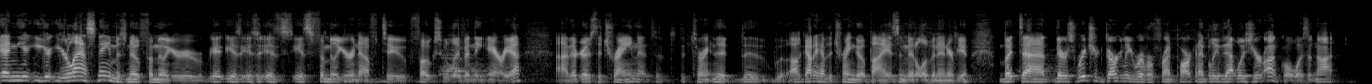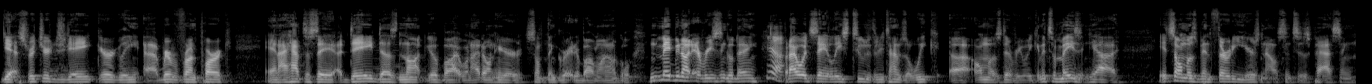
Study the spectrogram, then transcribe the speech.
and your, your, last name is no familiar is, is, is, is familiar enough to folks who live in the area. Uh, there goes the train. That's the train. The, the, I got to have the train go by as the middle of an interview. But uh, there's Richard Gergely Riverfront Park, and I believe that was your uncle, was it not? Yes, Richard J. Gergely, uh, Riverfront Park. And I have to say, a day does not go by when I don't hear something great about my uncle. Maybe not every single day, Yeah. but I would say at least two to three times a week, uh, almost every week. And it's amazing. Yeah, it's almost been 30 years now since his passing.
